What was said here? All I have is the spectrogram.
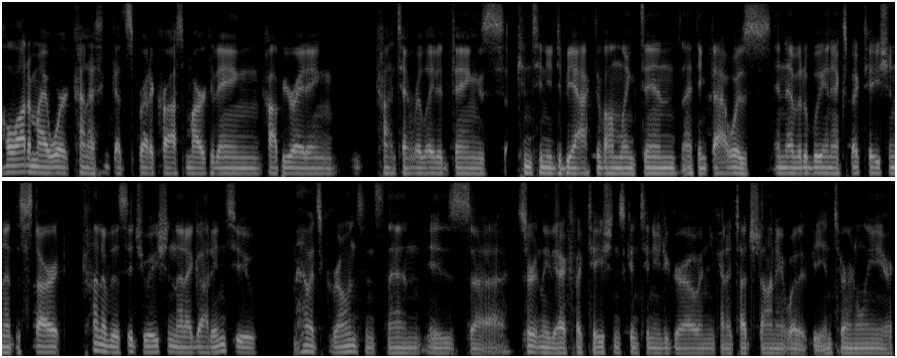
a lot of my work kind of got spread across marketing, copywriting, content related things. Continued to be active on LinkedIn. I think that was inevitably an expectation at the start. Kind of the situation that I got into how it's grown since then is uh, certainly the expectations continue to grow, and you kind of touched on it, whether it be internally or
